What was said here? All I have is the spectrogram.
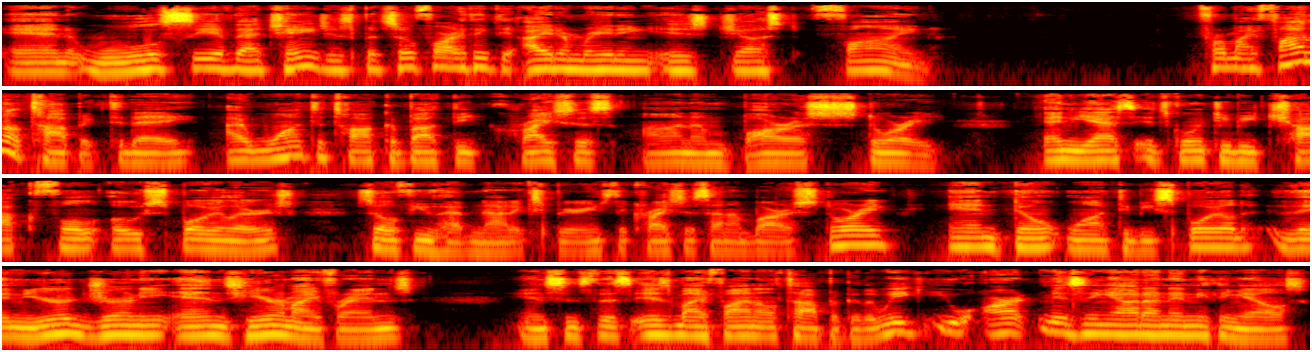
And we'll see if that changes. But so far, I think the item rating is just fine. For my final topic today, I want to talk about the Crisis on Umbara story. And yes, it's going to be chock full of spoilers. So if you have not experienced the Crisis on Umbara story and don't want to be spoiled, then your journey ends here, my friends. And since this is my final topic of the week, you aren't missing out on anything else.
